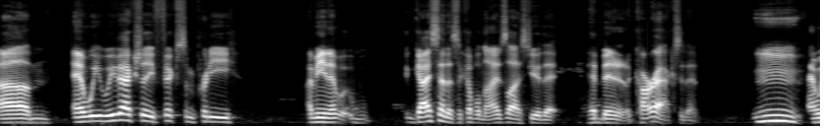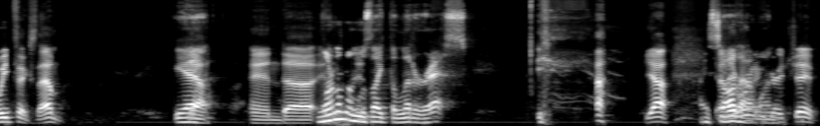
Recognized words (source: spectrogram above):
Um, and we we've actually fixed some pretty. I mean, a, a guy sent us a couple knives last year that had been in a car accident, Mm, and we fixed them. yeah. And uh, One and- of them and- was like the letter S. yeah, I saw that one. Great shape.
